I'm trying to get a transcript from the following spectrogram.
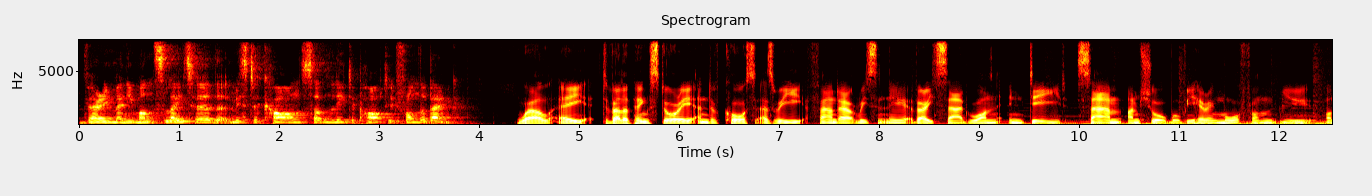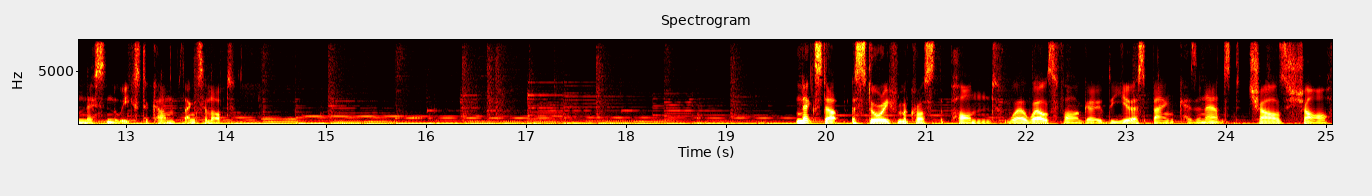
very many months later that Mr. Khan suddenly departed from the bank. Well, a developing story, and of course, as we found out recently, a very sad one indeed. Sam, I'm sure we'll be hearing more from you on this in the weeks to come. Thanks a lot. Next up, a story from across the pond, where Wells Fargo, the US bank, has announced Charles Scharf,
